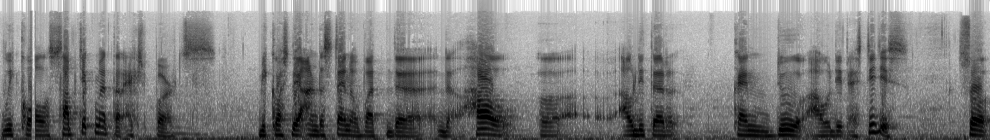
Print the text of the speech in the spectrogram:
we call subject matter experts because they understand about the, the how uh, auditor can do audit SDGs. So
